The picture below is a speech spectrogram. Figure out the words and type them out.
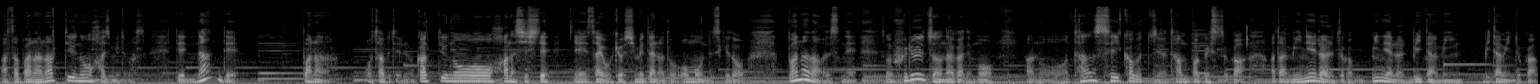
朝バナナっていうのを始めてます。でなんでバナナを食べてるのかっていうのをお話しして、えー、最後今日締めたいなと思うんですけどバナナはですねそのフルーツの中でもあの炭水化物やタンパク質とかあとはミネラルとかミネラルビタミンビタミンとか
